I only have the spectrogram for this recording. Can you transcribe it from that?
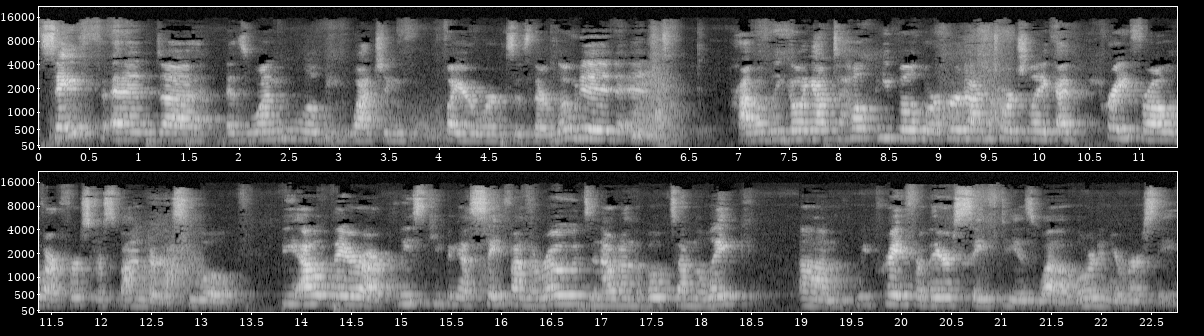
safe. And uh, as one who will be watching fireworks as they're loaded and probably going out to help people who are hurt on Torch Lake, I pray for all of our first responders who will be out there, our police keeping us safe on the roads and out on the boats on the lake. Um, we pray for their safety as well. Lord, in your mercy.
